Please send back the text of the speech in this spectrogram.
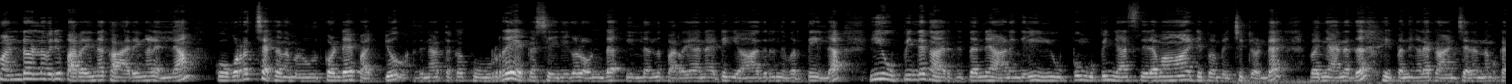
പണ്ടുള്ളവർ പറയുന്ന കാര്യങ്ങളെല്ലാം കുറച്ചൊക്കെ നമ്മൾ ഉൾക്കൊണ്ടേ പറ്റൂ. അതിനകത്തൊക്കെ കുറേയൊക്കെ ശരികളുണ്ട്. ഇല്ലെന്ന് പറയാനായിട്ട് യാതൊരു നിവൃത്തിയില്ല. ഈ ഉപ്പിന്റെ കാര്യത്തിൽ തന്നെ ആണെങ്കിൽ ഈ ഉപ്പും കുപ്പും ഞാൻ സ്ഥിരമായിട്ട് ഇപ്പം വെച്ചിട്ടുണ്ട്. അപ്പം ഞാനത് ഇപ്പം നിങ്ങളെ കാണിച്ചു തരാം. നമുക്ക്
